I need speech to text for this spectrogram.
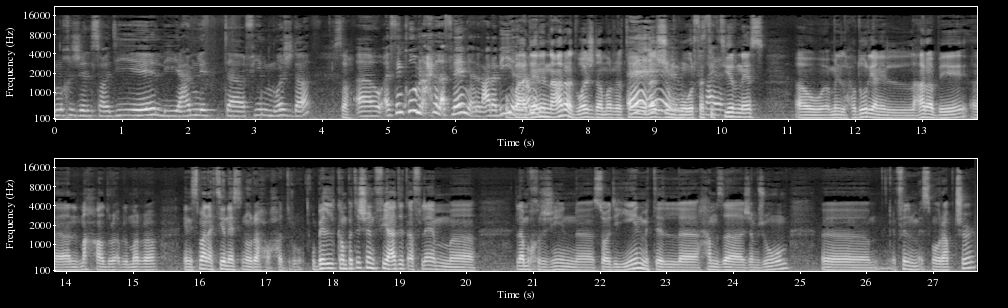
المخرجة السعودية اللي عملت آه، فيلم وجدة. صح. I think هو من أحلى الأفلام يعني العربية وبعدين انعرض وجدة مرة ثانية إيه للجمهور ففي. كتير ناس أو من الحضور يعني العربي آه، ما حضروا قبل مرة. يعني سمعنا كتير ناس إنه راحوا حضروا. وبال competition في عدة أفلام آه، لمخرجين آه، سعوديين مثل آه، حمزة جمجوم آه، فيلم اسمه Rupture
